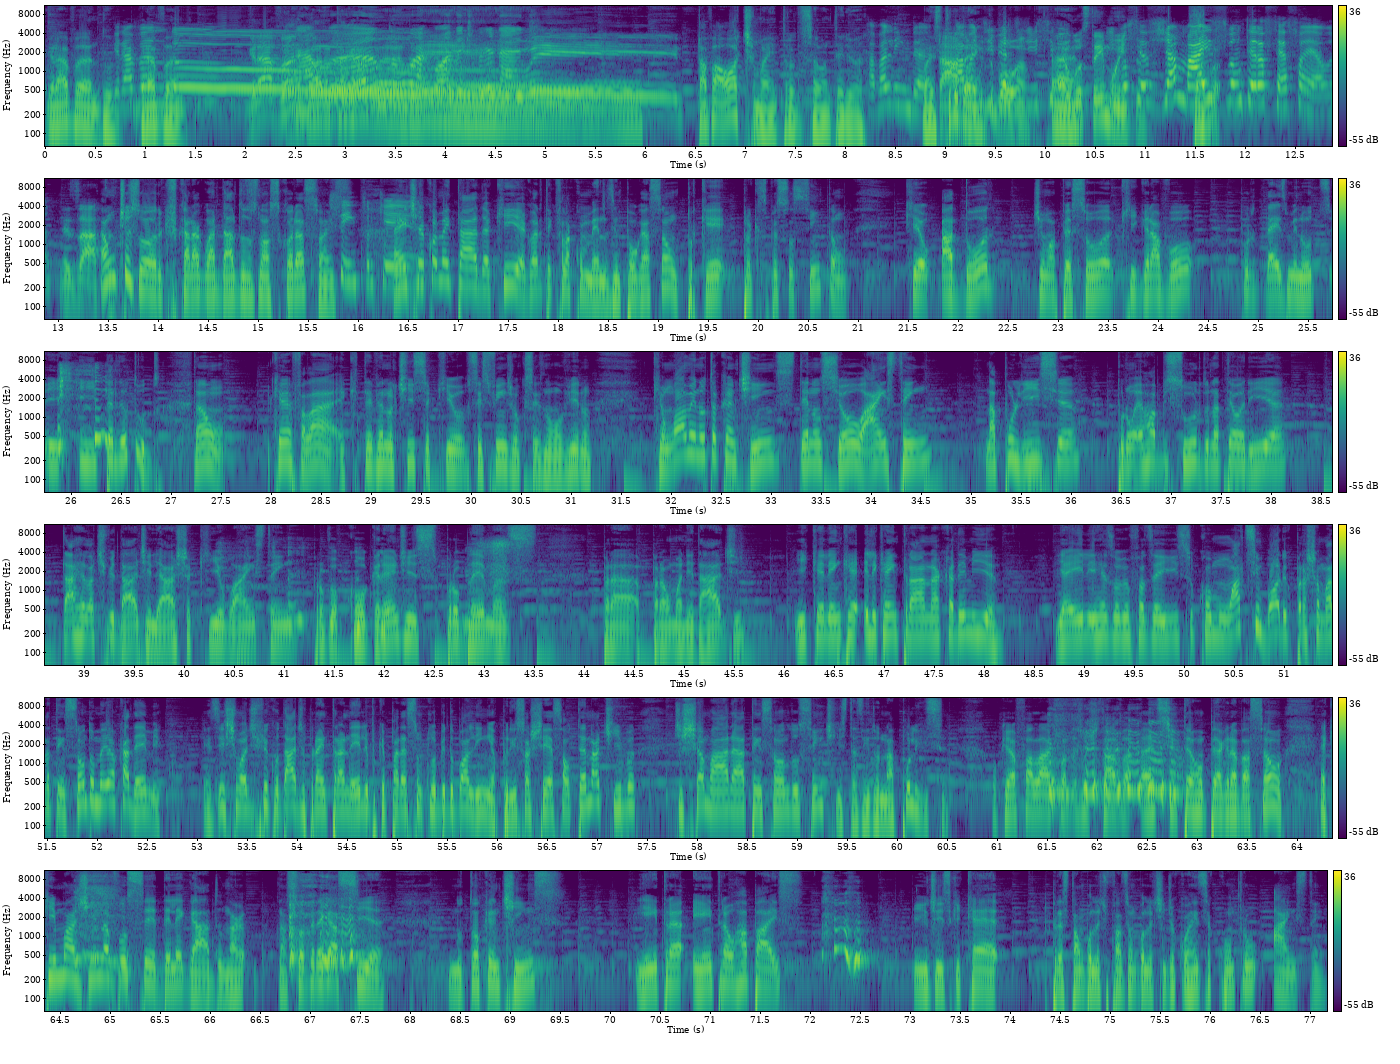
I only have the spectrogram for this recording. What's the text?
Gravando. Gravando. Gravando. Gravando. Agora tá gravando. agora é de verdade. Ê. Tava ótima a introdução anterior. Tava linda. Mas Tava tudo bem. muito boa. divertidíssima. Eu gostei E muito. vocês jamais Tava- vão ter acesso a ela. Exato. É um tesouro que ficará guardado nos nossos corações. Sim, porque. A gente tinha comentado aqui, agora tem que falar com menos empolgação, porque para que as pessoas sintam que eu, a dor de uma pessoa que gravou por 10 minutos e, e perdeu tudo. Então, o que eu ia falar é que teve a notícia que vocês fingem que vocês não ouviram, que um homem no Tocantins denunciou Einstein na polícia por um erro absurdo na teoria da relatividade. Ele acha que o Einstein provocou grandes problemas para a humanidade e que ele quer, ele quer entrar na academia. E aí ele resolveu fazer isso como um ato simbólico para chamar a atenção do meio acadêmico. Existe uma dificuldade para entrar nele porque parece um clube do bolinha, por isso achei essa alternativa de chamar a atenção dos cientistas, indo na polícia. O que eu ia falar quando a gente tava, antes de interromper a gravação, é que imagina você, delegado, na, na sua delegacia, no Tocantins, e entra, e entra o rapaz e diz que quer prestar um boletim, fazer um boletim de ocorrência contra o Einstein.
